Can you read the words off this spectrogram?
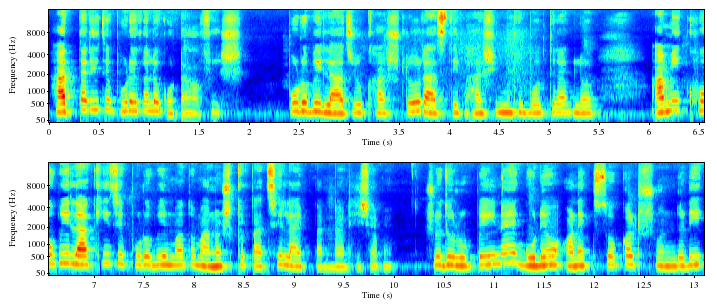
হাততালিতে ভরে গেল গোটা অফিস। পুরবী লাজুক হাসলো, রাজদীপ হাসি মুখে বলতে লাগল আমি খুবই লাকি যে পুরবীর মতো মানুষকে পাচ্ছি লাইফ পার্টনার হিসাবে। শুধু রূপেই নয়, গুণেও অনেক সোকল্ড সুন্দরী,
